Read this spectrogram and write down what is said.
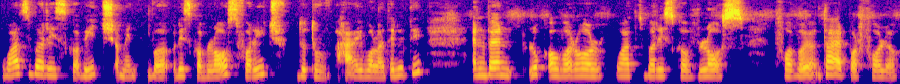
What's the risk of each? I mean, the risk of loss for each due to high volatility. And then look overall what's the risk of loss for the entire portfolio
